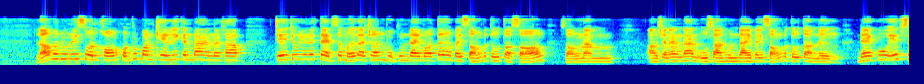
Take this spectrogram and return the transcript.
1เรามาดูในส่วนของผลฟุตบอลเคลีกันบ้างนะครับเจจูยูไนเต็ดเสมอกับชอนบุกฮุนไดมอเตอร์ไป 2 ประตูต่อ 2 2นำ เอาชนะทางด้านอูซานฮุนไดไป 2 ประตูต่อ 1 แดกู FC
